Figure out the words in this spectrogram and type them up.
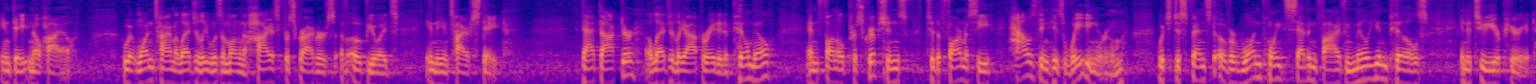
in Dayton, Ohio, who at one time allegedly was among the highest prescribers of opioids in the entire state. That doctor allegedly operated a pill mill and funneled prescriptions to the pharmacy housed in his waiting room, which dispensed over 1.75 million pills in a two year period.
